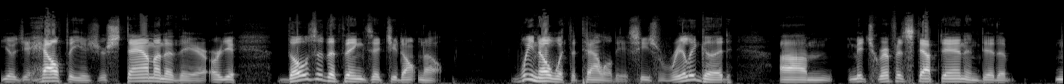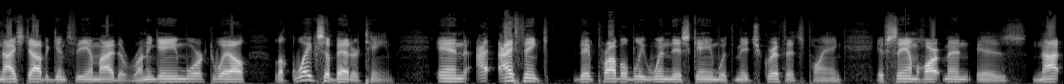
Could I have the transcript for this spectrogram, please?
you you're healthy. Is your stamina there? Or you those are the things that you don't know. We know what the talent is. He's really good. Um, Mitch Griffith stepped in and did a nice job against VMI. The running game worked well. Look, Wake's a better team. And I, I think they probably win this game with Mitch Griffiths playing. If Sam Hartman is not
